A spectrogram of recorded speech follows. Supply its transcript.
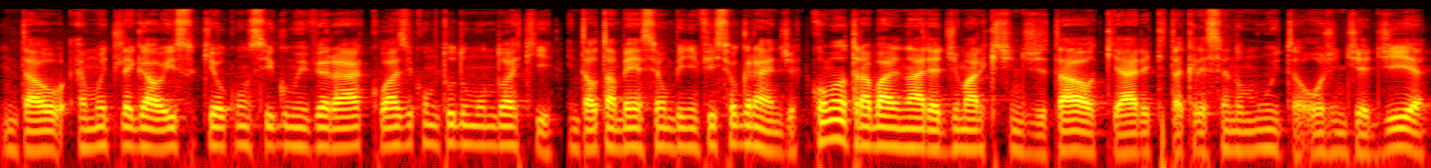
Então é muito legal isso que eu consigo me virar quase como todo mundo aqui. Então também esse é um benefício grande. Como eu trabalho na área de marketing digital, que é a área que está crescendo muito hoje em dia, dia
